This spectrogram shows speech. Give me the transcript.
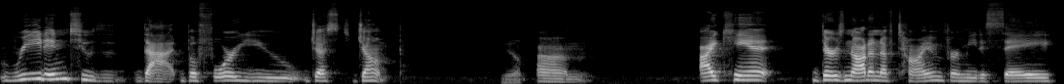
read into th- that before you just jump. Yep. um i can't there's not enough time for me to say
